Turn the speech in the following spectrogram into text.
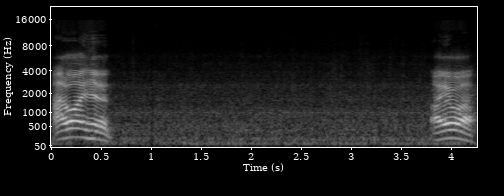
Dash. I want it. Iowa.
